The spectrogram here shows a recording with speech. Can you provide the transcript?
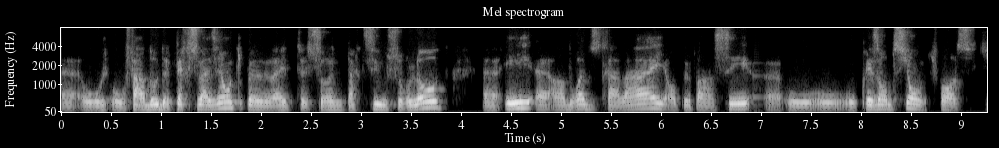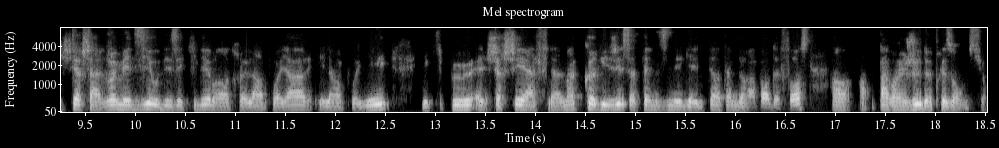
euh, aux, fardeaux de persuasion qui peuvent être sur une partie ou sur l'autre, et euh, en droit du travail, on peut penser euh, aux, présomptions qui, cherchent à remédier au déséquilibre entre l'employeur et l'employé et qui peut chercher à finalement corriger certaines inégalités en termes de rapport de force par un jeu de présomptions.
